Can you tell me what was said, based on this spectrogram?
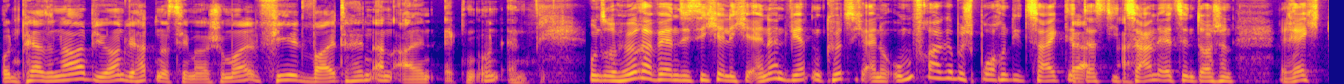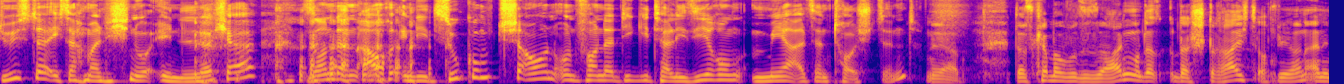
Und Personal, Björn, wir hatten das Thema schon mal, fehlt weiterhin an allen Ecken und Enden. Unsere Hörer werden sich sicherlich erinnern, wir hatten kürzlich eine Umfrage besprochen, die zeigte, dass die Zahnärzte in Deutschland recht düster, ich sag mal nicht nur in Löcher, sondern auch in die Zukunft schauen und von der Digitalisierung mehr als enttäuscht sind. Ja, das kann man wohl so sagen und das unterstreicht auch Björn eine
